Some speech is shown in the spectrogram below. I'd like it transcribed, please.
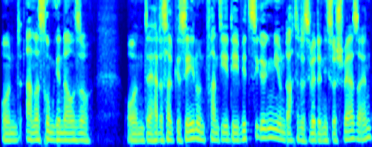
Und andersrum genauso. Und er hat das halt gesehen und fand die Idee witzig irgendwie und dachte, das würde nicht so schwer sein.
